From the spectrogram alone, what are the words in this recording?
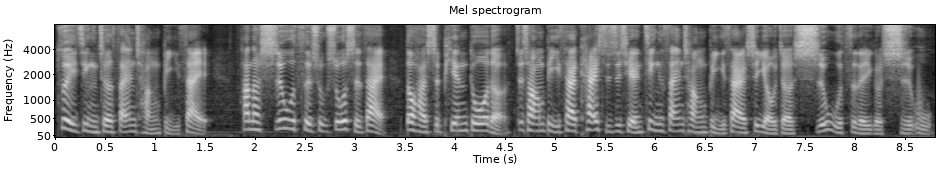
最近这三场比赛。他的失误次数，说实在都还是偏多的。这场比赛开始之前，近三场比赛是有着十五次的一个失误。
